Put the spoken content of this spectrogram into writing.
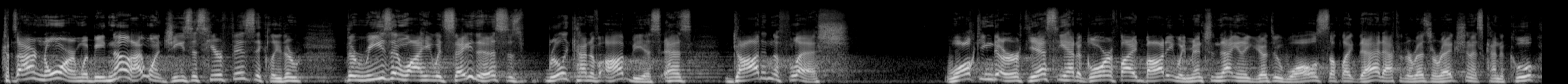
Because our norm would be no, I want Jesus here physically. The, the reason why he would say this is really kind of obvious. As God in the flesh, walking to earth. Yes, he had a glorified body. We mentioned that. You know, you go through walls, stuff like that after the resurrection. That's kind of cool.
